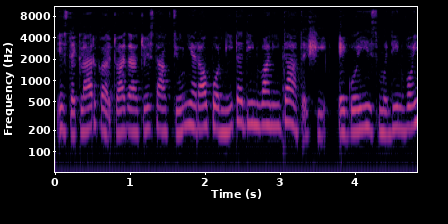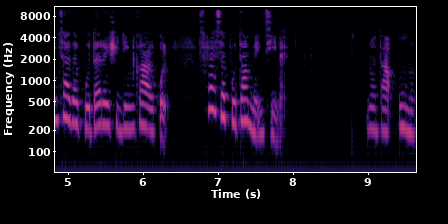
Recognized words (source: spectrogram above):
Este clar că toate aceste acțiuni erau pornite din vanitate și egoism, din voința de putere și din calcul, spre se putea menține. Nota 1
